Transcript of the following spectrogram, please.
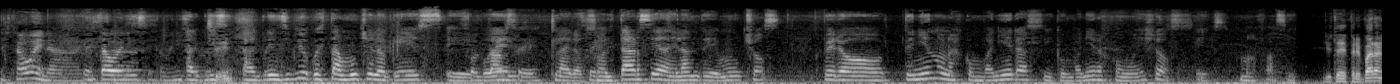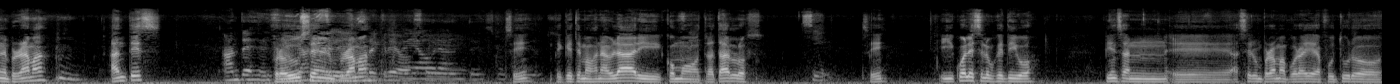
Está buena. Está buenísimo. Está buenísimo. Al, princi- Sí. al principio cuesta mucho lo que es eh, Soltarse. poder, claro, Sí. soltarse adelante de muchos, pero teniendo unas compañeras y compañeros como ellos es más fácil. ¿Y ustedes preparan el programa antes? Antes de ¿Producen antes el programa? recreo, sí. antes. ¿Sí? ¿De qué temas van a hablar y cómo tratarlos? Sí. ¿Sí? ¿Y cuál es el objetivo? ¿Piensan eh, hacer un programa por ahí a futuro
